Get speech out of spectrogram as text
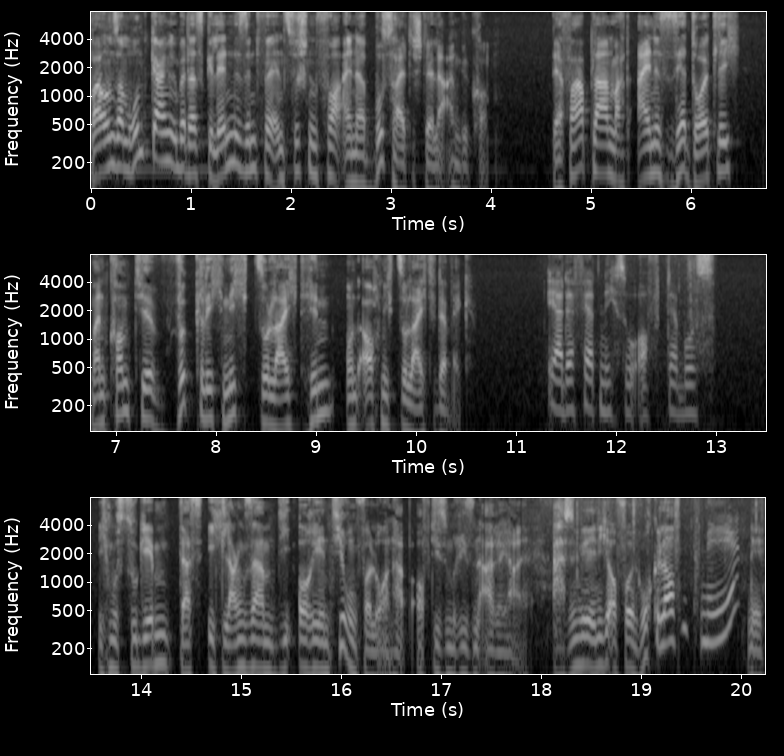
Bei unserem Rundgang über das Gelände sind wir inzwischen vor einer Bushaltestelle angekommen. Der Fahrplan macht eines sehr deutlich, man kommt hier wirklich nicht so leicht hin und auch nicht so leicht wieder weg. Ja, der fährt nicht so oft, der Bus. Ich muss zugeben, dass ich langsam die Orientierung verloren habe auf diesem Riesenareal. Ah, sind wir hier nicht auch vorhin hochgelaufen? Nee. Nee.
